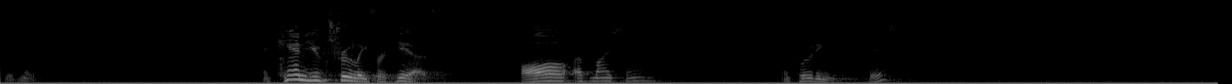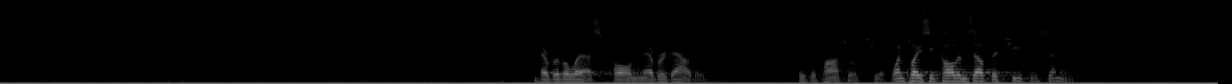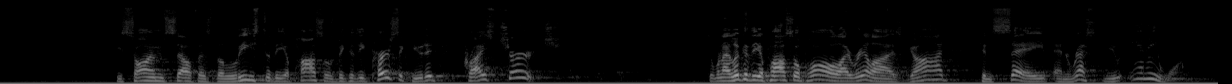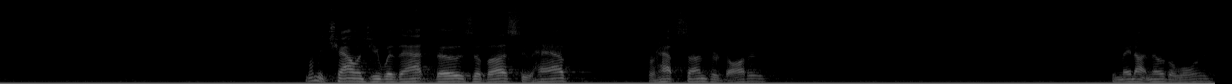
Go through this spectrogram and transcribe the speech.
with me? And can you truly forgive all of my sins, including this? Nevertheless, Paul never doubted his apostleship. One place he called himself the chief of sinners. He saw himself as the least of the apostles because he persecuted Christ's church. So when I look at the apostle Paul, I realize God can save and rescue anyone. Let me challenge you with that, those of us who have perhaps sons or daughters who may not know the Lord.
